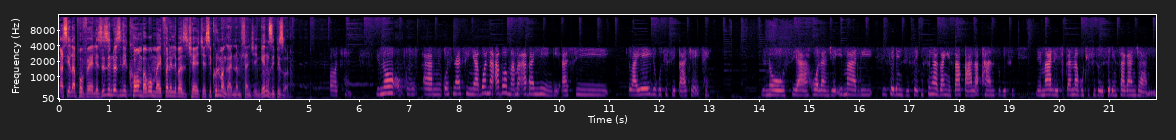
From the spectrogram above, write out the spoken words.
Asiye lapho vele. Zizinto ezilikhomba aboma ekufanele bazitsheje sikhuluma ngani namhlanje? Ngengiziphi zona okay. You know um nkosinathi ngiyabona abomama abaningi asijwayeli ukuthi sibhajethe you know siyahola nje imali sisebenzise singazange sabhala phansi ukuthi le mali siplana ukuthi sizoyisebenzisa kanjani.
